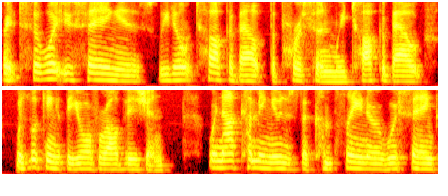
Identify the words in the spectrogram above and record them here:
Right. So what you're saying is we don't talk about the person. We talk about we're looking at the overall vision. We're not coming in as the complainer. We're saying,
